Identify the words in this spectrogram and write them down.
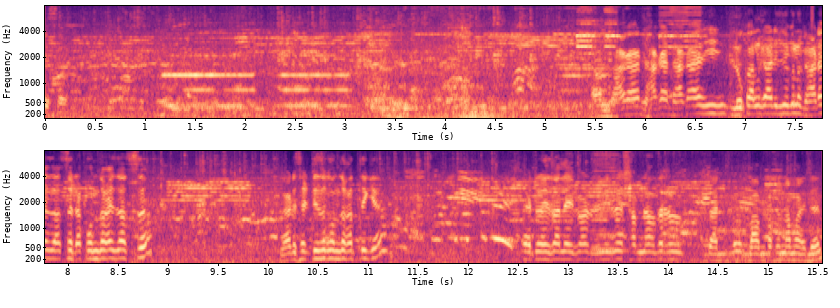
এই স্যার ঢাকা ঢাকা ঢাকায় লোকাল গাড়ি যেগুলো ঘাটে যাচ্ছে, এটা কোন জায়গায় যাচ্ছে? গাড়ি সাইডটিছে কোন জায়গার থেকে? এটা তাহলে এবার নিজের সামনে আমাদের বাম পাশে নামাই দেন।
